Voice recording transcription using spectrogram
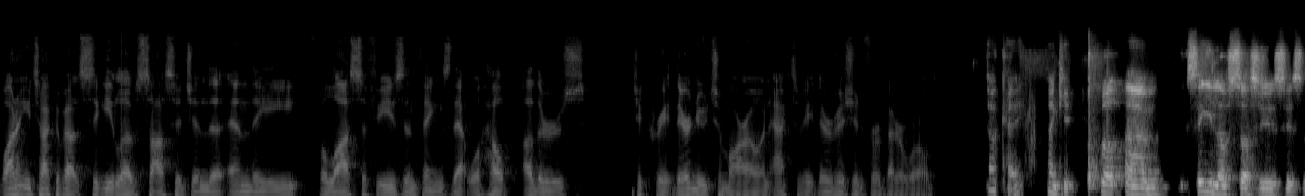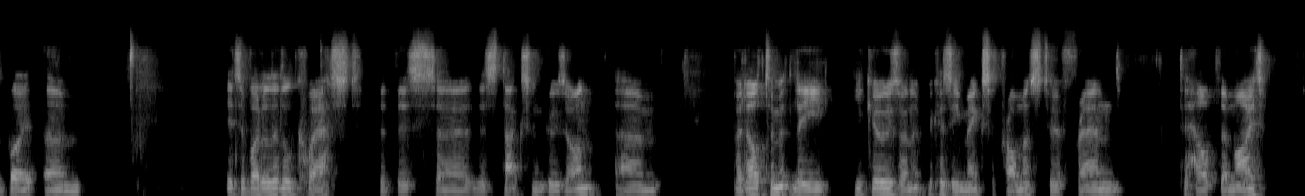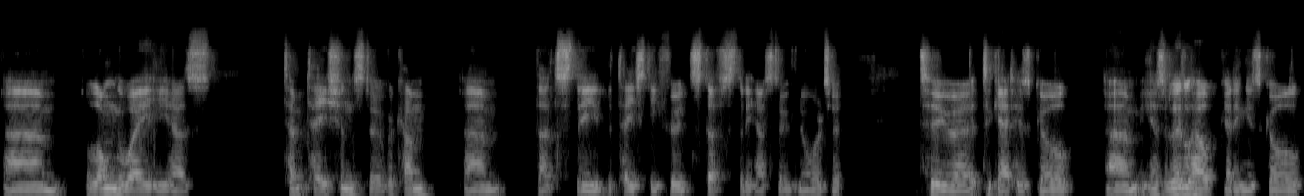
why don't you talk about Siggy loves sausage and the and the philosophies and things that will help others to create their new tomorrow and activate their vision for a better world? Okay, thank you. Well, um, Siggy Loves Sausages is about um, it's about a little quest that this uh, this Dachshund goes on, um, but ultimately he goes on it because he makes a promise to a friend to help them out. Um, along the way, he has temptations to overcome. Um, that's the the tasty food stuffs that he has to ignore to to uh, to get his goal. Um, he has a little help getting his goal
